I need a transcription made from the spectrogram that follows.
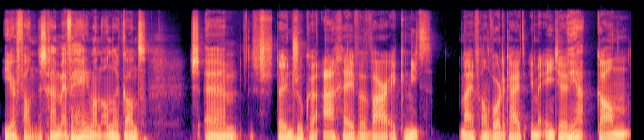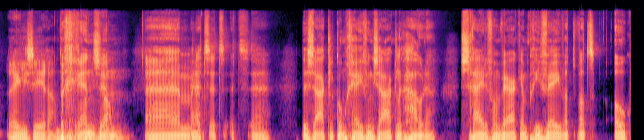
hiervan. Dus ga hem even helemaal aan de andere kant. Um, steun zoeken, aangeven waar ik niet mijn verantwoordelijkheid in mijn eentje ja. kan realiseren. Begrenzen. Um, ja. het, het, het, uh, de zakelijke omgeving zakelijk houden. Scheiden van werk en privé. Wat, wat ook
